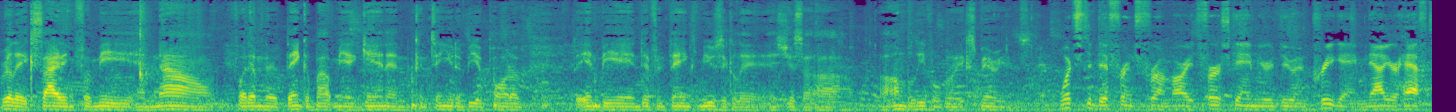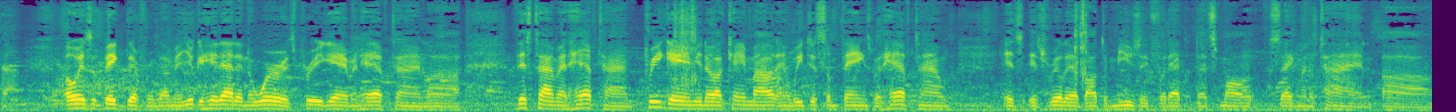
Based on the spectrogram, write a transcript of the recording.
really exciting for me, and now for them to think about me again and continue to be a part of the NBA and different things musically, it's just a, a, a unbelievable experience. What's the difference from, all right, first game you're doing pregame, now you're halftime? Oh, it's a big difference. I mean, you can hear that in the words pregame and halftime. Uh, this time at halftime, pregame, you know, I came out and we did some things, but halftime, it's it's really about the music for that that small segment of time. Uh,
